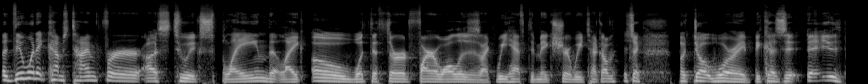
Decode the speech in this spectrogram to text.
But then when it comes time for us to explain that, like, oh, what the third firewall is, is like we have to make sure we take off. It's like, but don't worry because it, it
